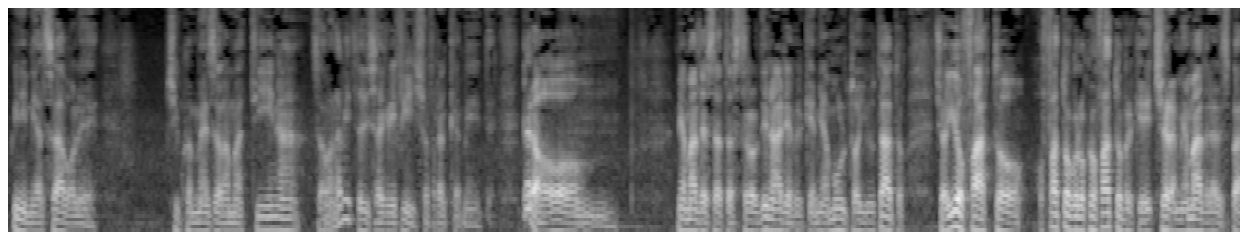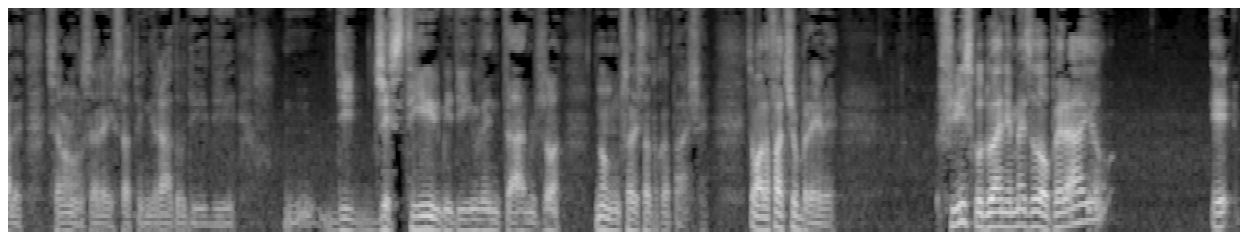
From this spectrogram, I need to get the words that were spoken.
quindi mi alzavo alle cinque e mezza la mattina, insomma una vita di sacrificio francamente, però mh, mia madre è stata straordinaria perché mi ha molto aiutato, cioè io ho fatto, ho fatto quello che ho fatto perché c'era mia madre alle spalle, se no non sarei stato in grado di, di, di gestirmi, di inventarmi, insomma non sarei stato capace. Insomma la faccio breve, finisco due anni e mezzo da operaio e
